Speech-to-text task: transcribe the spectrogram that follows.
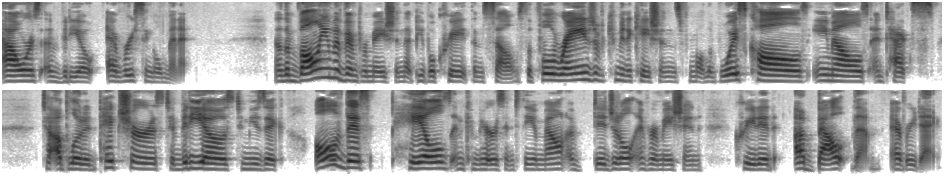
hours of video every single minute. Now, the volume of information that people create themselves, the full range of communications from all the voice calls, emails, and texts to uploaded pictures, to videos, to music, all of this pales in comparison to the amount of digital information created about them every day.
